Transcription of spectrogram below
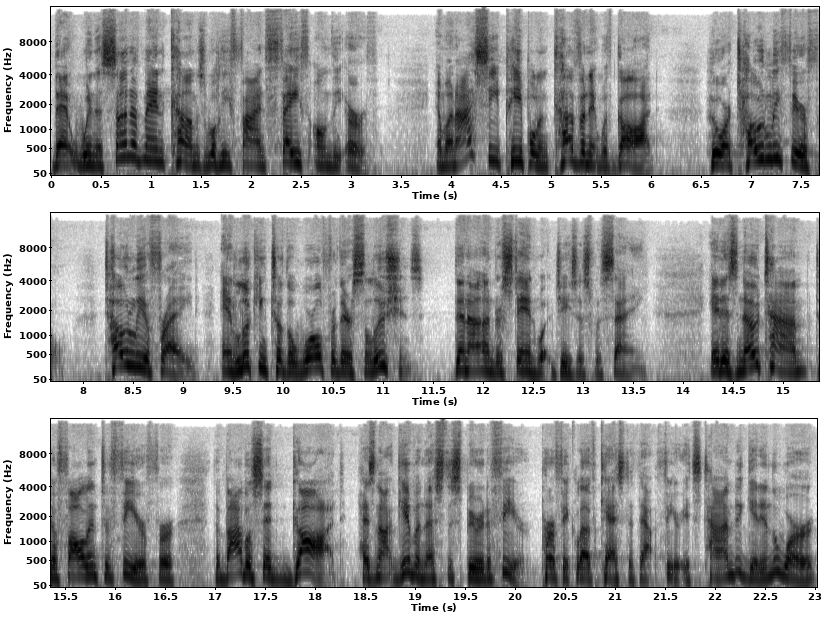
that when the Son of Man comes, will he find faith on the earth? And when I see people in covenant with God who are totally fearful, totally afraid, and looking to the world for their solutions, then I understand what Jesus was saying. It is no time to fall into fear, for the Bible said God has not given us the spirit of fear. Perfect love casteth out fear. It's time to get in the Word.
